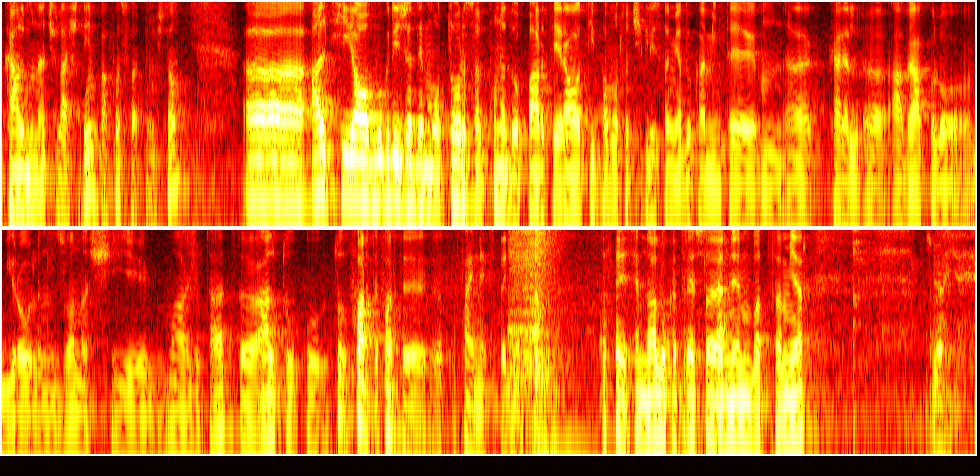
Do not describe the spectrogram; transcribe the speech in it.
calm în același timp. A fost foarte mișto. Uh, Uh, alții au avut grijă de motor să-l pună deoparte. Era o tipă motociclistă, mi-aduc aminte, uh, care uh, avea acolo biroul în zonă și m-a ajutat. Uh, altul cu... Tu, foarte, foarte uh, faină experiență. Asta e semnalul că trebuie să da. ne îmbătăm iar. Ai, ai, ai.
